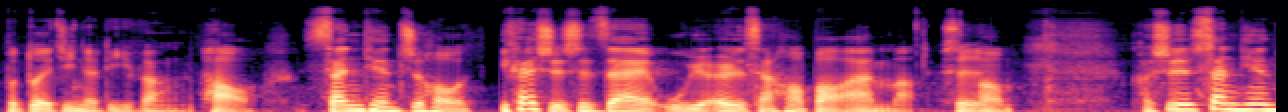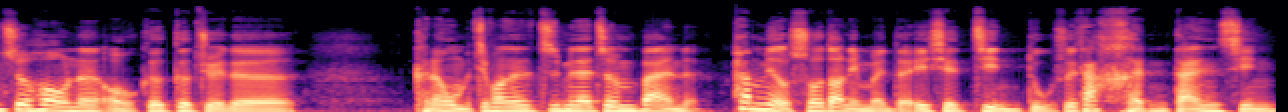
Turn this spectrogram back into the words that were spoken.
不对劲的地方。好，三天之后，一开始是在五月二十三号报案嘛，是。哦，可是三天之后呢，哦哥哥觉得。可能我们警方在这边在侦办了，他没有收到你们的一些进度，所以他很担心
